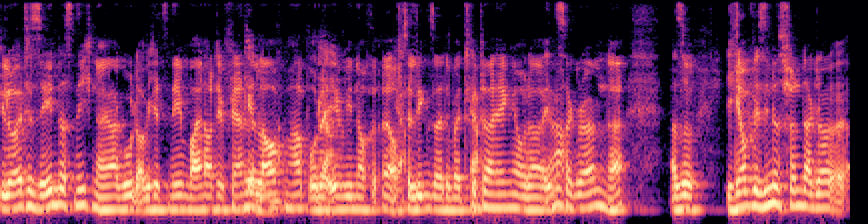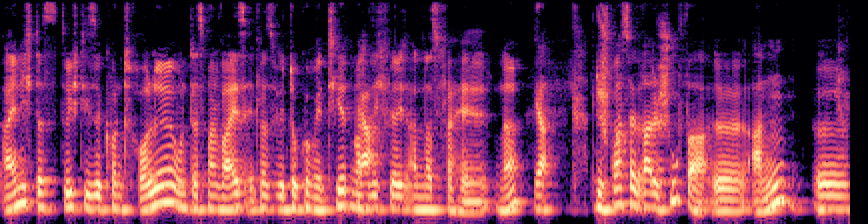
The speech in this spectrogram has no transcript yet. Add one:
die Leute sehen das nicht. Naja, gut, ob ich jetzt nebenbei noch den Fernseher Genau. laufen habe oder Ja. irgendwie noch äh, auf Ja. der linken Seite bei Twitter hänge oder. Instagram. Ne? Also ich glaube, wir sind uns schon da glaub, einig, dass durch diese Kontrolle und dass man weiß, etwas wird dokumentiert, man sich vielleicht anders verhält. Ne? Ja. Du sprachst ja gerade Schufa äh, an. Äh,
